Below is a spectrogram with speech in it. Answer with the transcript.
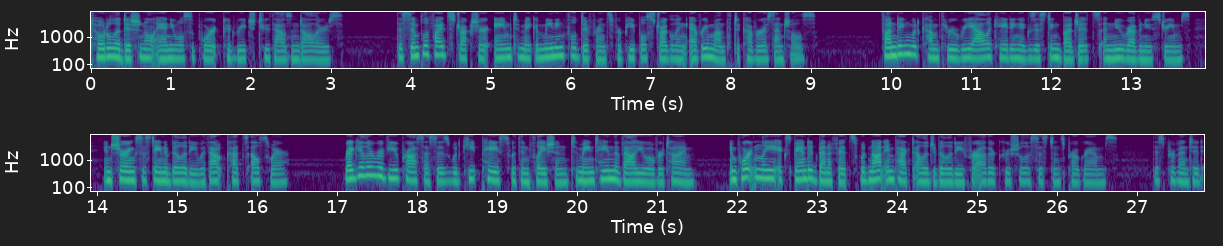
total additional annual support could reach $2,000. The simplified structure aimed to make a meaningful difference for people struggling every month to cover essentials. Funding would come through reallocating existing budgets and new revenue streams, ensuring sustainability without cuts elsewhere. Regular review processes would keep pace with inflation to maintain the value over time. Importantly, expanded benefits would not impact eligibility for other crucial assistance programs. This prevented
